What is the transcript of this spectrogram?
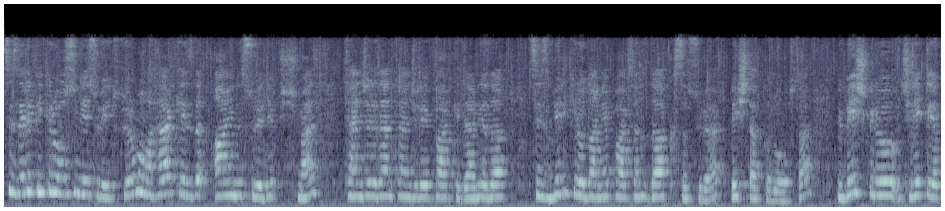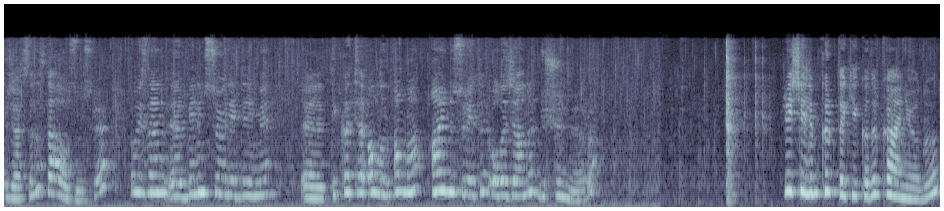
Sizlere fikir olsun diye süreyi tutuyorum ama herkes de aynı sürede pişmez. Tencereden tencereye fark eder ya da siz 1 kilodan yaparsanız daha kısa sürer. 5 dakikada olsa. Bir 5 kilo çilekle yapacaksanız daha uzun sürer. O yüzden e, benim söylediğimi e, dikkate alın ama aynı sürede olacağını düşünmüyorum. Reçelim 40 dakikadır kaynıyordu.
